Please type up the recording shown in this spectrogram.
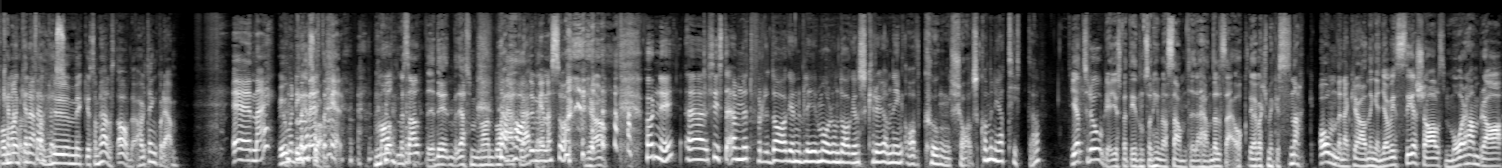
det är Och kanon. man kan äta hur mycket som helst av det. Har du tänkt på det? Eh, nej, Jo, men det är så. berätta mer. Mat med salt i, det är, är som man bara äter Jaha, äter. du menar så. Ja. Hörni, eh, sista ämnet för dagen blir morgondagens kröning av kung Charles. Kommer ni att titta? Jag tror det, just för att det är en sån himla samtida händelse och det har varit så mycket snack om den här kröningen. Jag vill se Charles, mår han bra?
